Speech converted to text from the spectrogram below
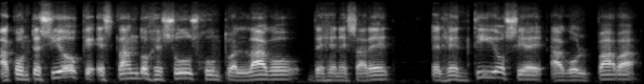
Aconteció que estando Jesús junto al lago de Genezaret, el gentío se agolpaba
